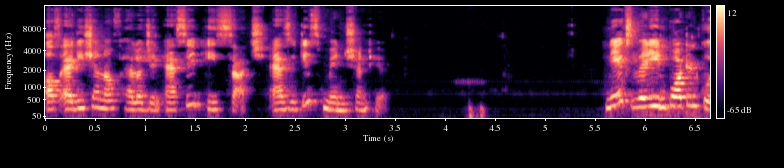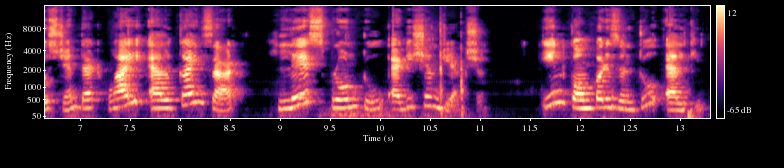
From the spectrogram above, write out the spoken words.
of addition of halogen acid is such as it is mentioned here. Next very important question that why alkynes are less prone to addition reaction in comparison to alkene.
